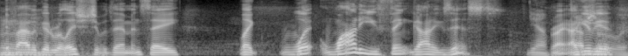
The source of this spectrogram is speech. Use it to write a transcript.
if I have a good Mhm. relationship with them and say, like, what? Why do you think God exists? Yeah. Right. I'll give you.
